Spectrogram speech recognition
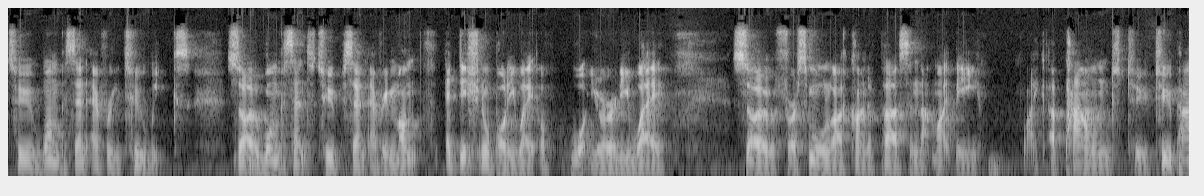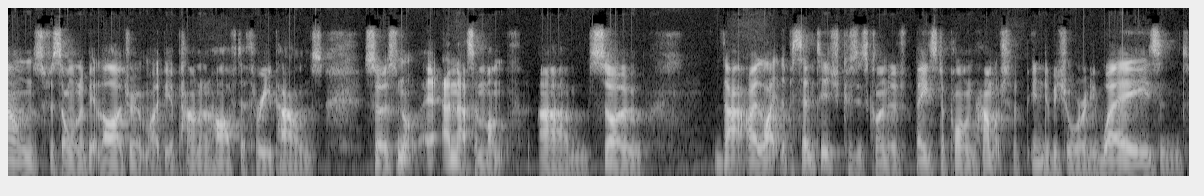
to 1% every two weeks. So 1% mm-hmm. to 2% every month, additional body weight of what you already weigh. So for a smaller kind of person, that might be like a pound to two pounds. For someone a bit larger, it might be a pound and a half to three pounds. So it's not, and that's a month. Um, so that I like the percentage because it's kind of based upon how much the individual already weighs and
